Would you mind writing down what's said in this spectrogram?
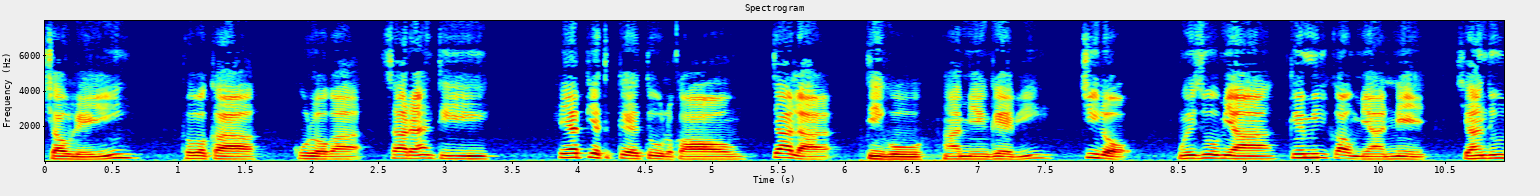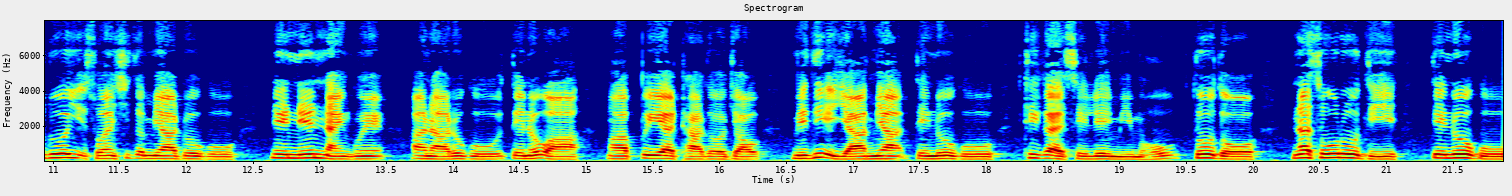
လျှောက်လေ၏ထိုအခါကိုတော်ကစာရန်သည်လျှက်ပြက်ကဲ့သို့၎င်းကြလာသည်ကိုငါမြင်ခဲ့ပြီကြည့်တော့မွေဆိုးများကင်းမိကောက်များနှင့်ရန်သူတို့၏အစွမ်းရှိသမျှတို့ကိုနှိမ့်နှင်းနိုင်ခွင့်အာဏာတို့ကိုတင်တို့အားငါပေးအပ်ထားသောကြောင့်မိသည့်အရာမျှတင်တို့ကို ထိခိုက်စေလိမ့်မည်မဟုတ်သို့သောနတ်ဆိုးတို့သည်တင်တို့ကို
